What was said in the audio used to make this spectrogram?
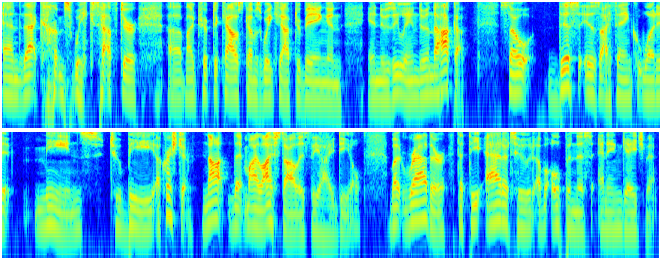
and that comes weeks after uh, my trip to KAUST comes weeks after being in, in New Zealand doing the haka. So this is, I think, what it means to be a Christian. Not that my lifestyle is the ideal, but rather that the attitude of openness and engagement.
